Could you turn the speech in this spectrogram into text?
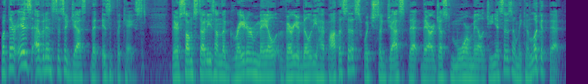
But there is evidence to suggest that isn't the case. There's some studies on the greater male variability hypothesis, which suggests that there are just more male geniuses, and we can look at that.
